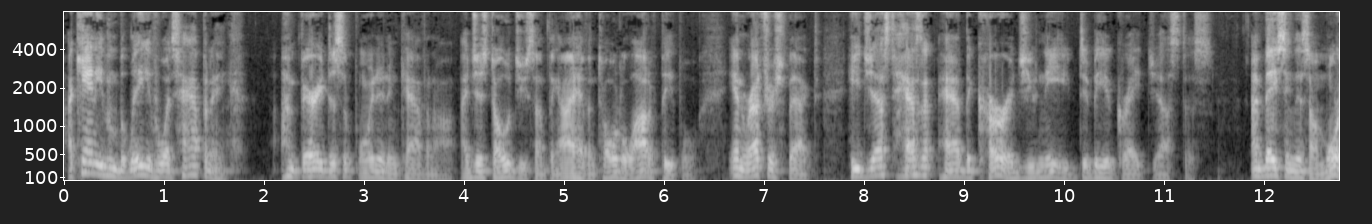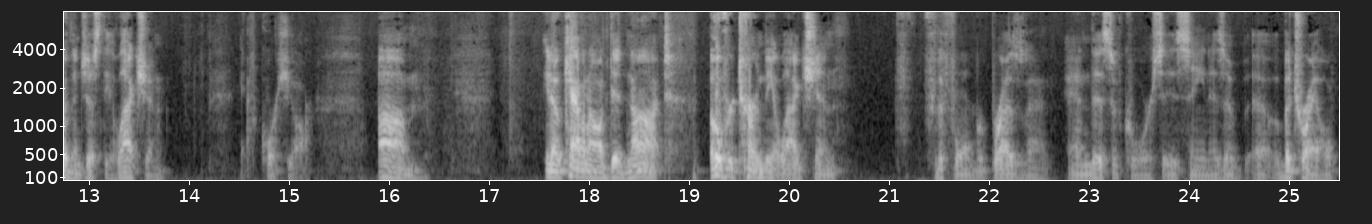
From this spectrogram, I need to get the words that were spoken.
I can't even believe what's happening. I'm very disappointed in Kavanaugh. I just told you something I haven't told a lot of people. In retrospect, he just hasn't had the courage you need to be a great justice. I'm basing this on more than just the election. Yeah, of course you are. Um, you know, Kavanaugh did not overturn the election for the former president. And this, of course, is seen as a, a betrayal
